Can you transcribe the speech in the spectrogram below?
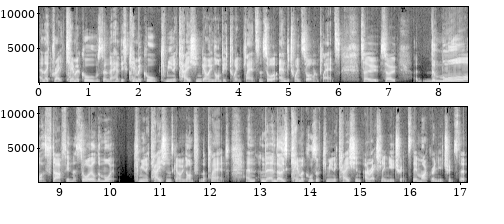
and they create chemicals, and they have this chemical communication going on between plants and soil, and between soil and plants. So so uh, the more stuff in the soil, the more communications going on from the plant. And, and, those chemicals of communication are actually nutrients. They're micronutrients that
